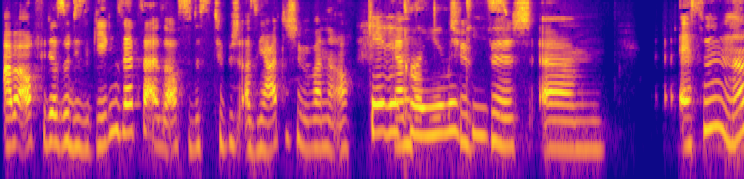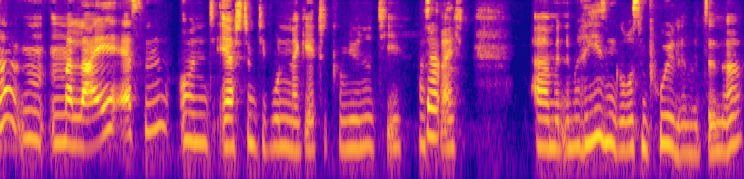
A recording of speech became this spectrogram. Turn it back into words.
aber auch wieder so diese Gegensätze, also auch so das typisch Asiatische. Wir waren dann auch Gated ganz Communities. typisch ähm, Essen, ne? Malai-Essen. Und ja, stimmt, die wohnen in der Gated Community. Hast Ja. recht. Äh, mit einem riesengroßen Pool in der Mitte, ne?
